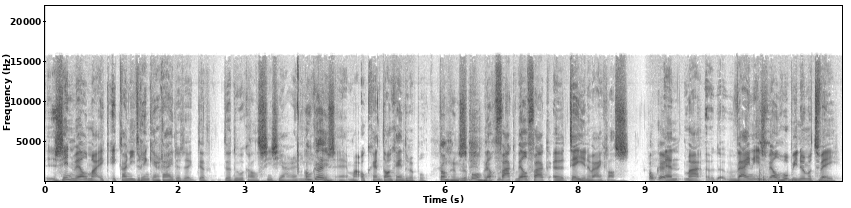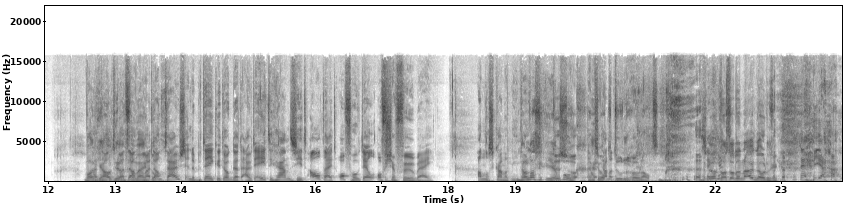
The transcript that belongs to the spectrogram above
Zin wel, maar ik, ik kan niet drinken en rijden. Dat, dat, dat doe ik al sinds jaren niet Oké. meer. Dus, eh, maar ook geen, dan geen druppel. Dan geen druppel. Wel vaak, wel vaak eh, thee in een wijnglas. Oké. En, maar eh, wijn is wel hobby nummer twee. Want Maar je houdt heel erg van wijn, maar dan thuis. En dat betekent ook dat uit eten gaan zit altijd of hotel of chauffeur bij. Anders kan het niet. Nou las ik in je Dus boek. heb je wat kan te het doen, Ronald? Dat was al een uitnodiging. Nee, ja.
